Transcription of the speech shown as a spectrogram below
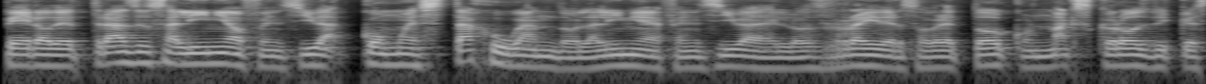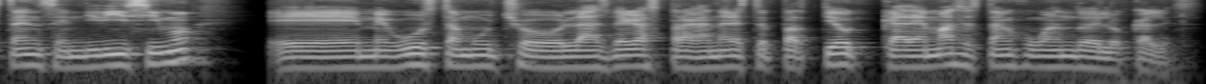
Pero detrás de esa línea ofensiva, como está jugando la línea defensiva de los Raiders, sobre todo con Max Crosby que está encendidísimo, eh, me gusta mucho Las Vegas para ganar este partido, que además están jugando de locales.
